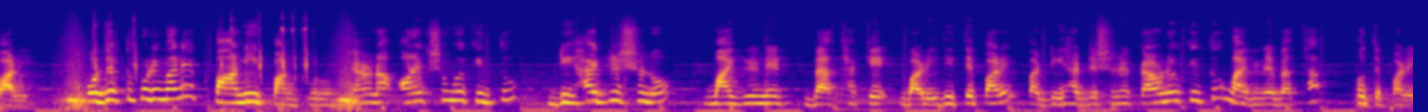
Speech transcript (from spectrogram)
পারে। পর্যাপ্ত পরিমাণে পানি পান করুন। কেননা অনেক সময় কিন্তু ডিহাইড্রেশনও মাইগ্রেনের ব্যথাকে বাড়িয়ে দিতে পারে বা ডিহাইড্রেশনের কারণেও কিন্তু মাইগ্রেনের ব্যথা হতে পারে।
